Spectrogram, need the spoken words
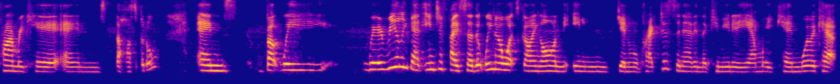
primary care and the hospital. And but we we're really that interface so that we know what's going on in general practice and out in the community and we can work out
